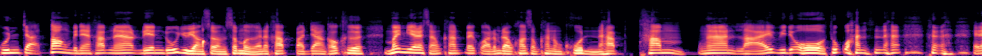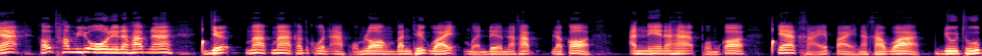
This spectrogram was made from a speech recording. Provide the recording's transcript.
คุณจะต้องเป็นะครับนะเรียนรู้อยู่อย่างสม่ำเสมอนะครับปรัชญางเขาคือไม่มีอะไรสำคัญไปกว่าลำดับความสำคัญของคุณนะครับทำงานหลายวิดีโอทุกวันนะเห็นไหมเขาทำวิดีโอเนี่ยนะครับนะเยอะมากๆครับทุกคนอะผมลองบันทึกไว้เหมือนเดิมนะครับ แล้วก็อันนี้นะฮะผมก็แก้ไขไปนะครับว่า YouTube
